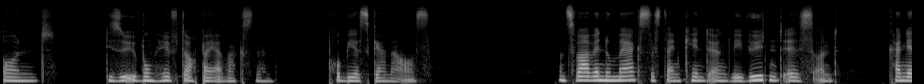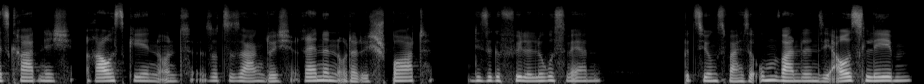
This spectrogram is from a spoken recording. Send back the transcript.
Und diese Übung hilft auch bei Erwachsenen. Probier es gerne aus. Und zwar, wenn du merkst, dass dein Kind irgendwie wütend ist und kann jetzt gerade nicht rausgehen und sozusagen durch Rennen oder durch Sport diese Gefühle loswerden, beziehungsweise umwandeln, sie ausleben,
